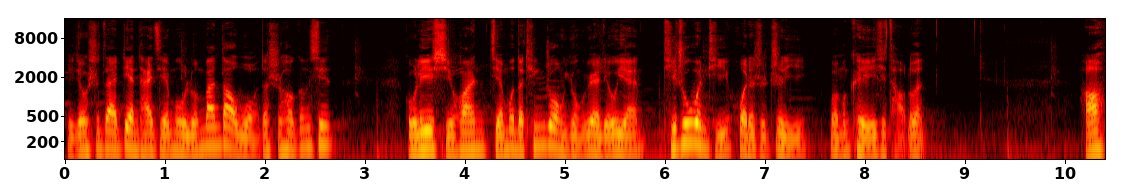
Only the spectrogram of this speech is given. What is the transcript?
也就是在电台节目轮班到我的时候更新。鼓励喜欢节目的听众踊跃留言，提出问题或者是质疑，我们可以一起讨论。好，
